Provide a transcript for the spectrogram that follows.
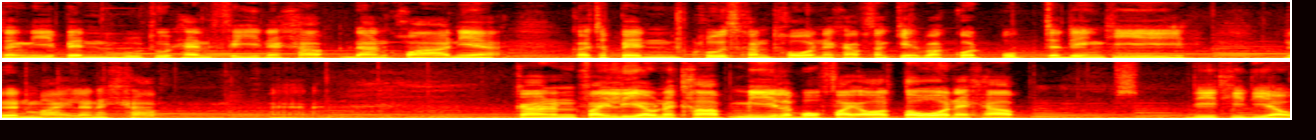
ตรงนี้เป็น Bluetooth Hand Free นะครับ ด้านขวาเนี่ย ก็จะเป็น Cruise Control นะครับ สังเกตว่ากดปุ๊บจะเด้งที่เรือนใหม่แล้วนะครับ การไฟเลี้ยวนะครับมีระบบไฟออโต้นะครับดีทีเดียว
